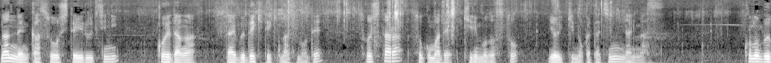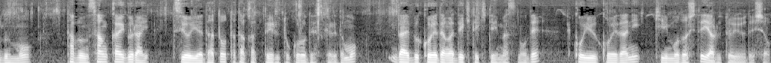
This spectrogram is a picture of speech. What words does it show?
何年かそうしているうちに小枝がだいぶできてきますのでそしたらそこまで切り戻すと良い木の形になります。この部分も多分3回ぐらい強い枝と戦っているところですけれどもだいぶ小枝ができてきていますのでこういう小枝に切り戻してやるというでしょう。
